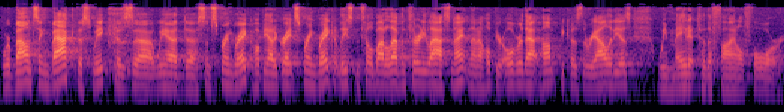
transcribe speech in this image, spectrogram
We're bouncing back this week because uh, we had uh, some spring break. I hope you had a great spring break, at least until about 11:30 last night, and then I hope you're over that hump because the reality is we made it to the Final Four.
